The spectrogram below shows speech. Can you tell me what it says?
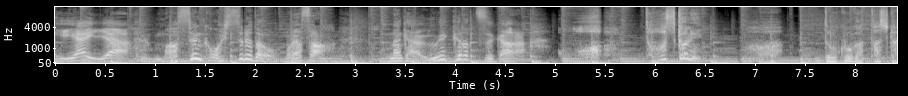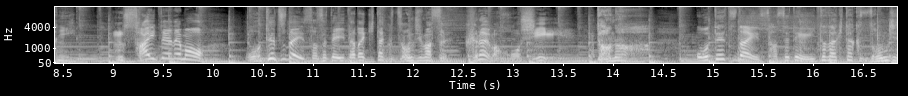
いやいやまっせんかは失礼だろ野屋さん。なんか上からっつうか。あ確かに。はあどこが確かに？最低でもお手伝いさせていただきたく存じます。くらいは欲しい。だなお手伝いさせていただきたく存じ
